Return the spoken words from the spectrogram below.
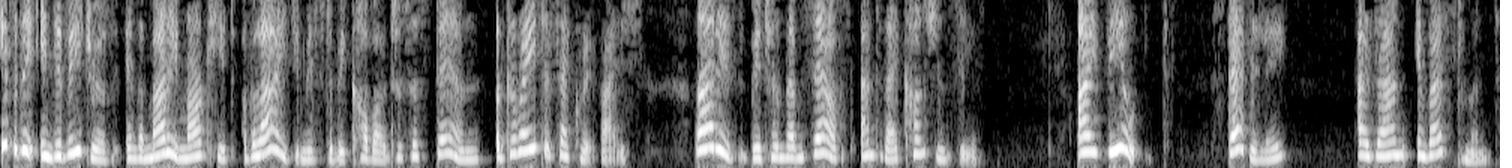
If the individuals in the money market oblige Mr. Micawber to sustain a great sacrifice, that is between themselves and their consciences. I view it steadily as an investment.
